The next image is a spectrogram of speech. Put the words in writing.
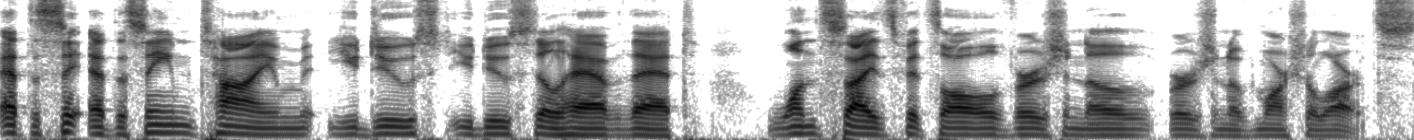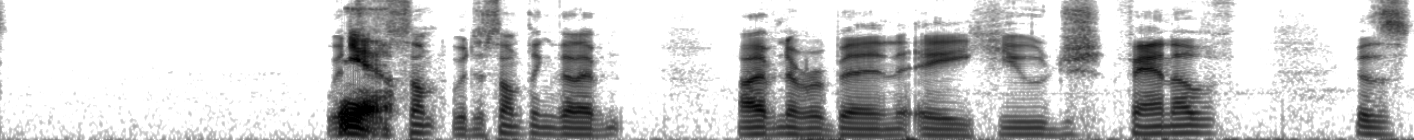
At the sa- at the same time, you do you do still have that one size fits all version of version of martial arts. Which Yeah. is some which is something that I've I've never been a huge fan of because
